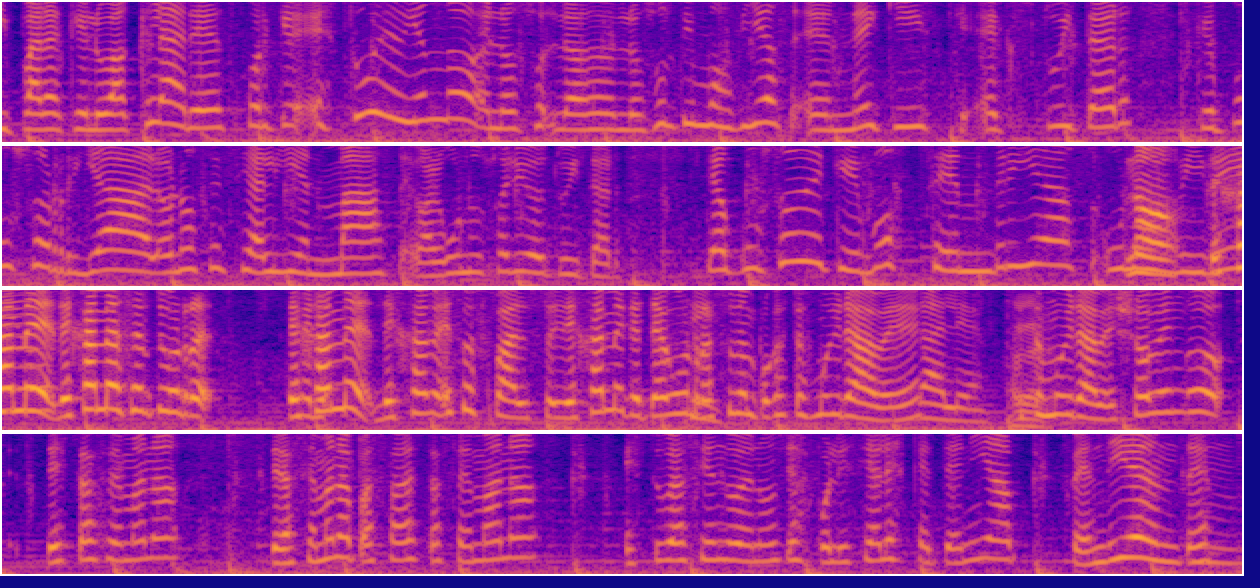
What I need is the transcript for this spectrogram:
y para que lo aclares, porque estuve viendo en los, últimos días en X, ex Twitter, que puso Real, o no sé si alguien más, o algún usuario de Twitter, te acusó de que vos tendrías unos No, videos... déjame, déjame hacerte un... re- Déjame, déjame, eso es falso. Y déjame que te haga un Sí. resumen porque esto es muy grave. ¿eh? Dale. A Esto es muy grave. Yo vengo de esta semana, de la semana pasada, esta semana, estuve haciendo denuncias policiales que tenía pendientes. Mm.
